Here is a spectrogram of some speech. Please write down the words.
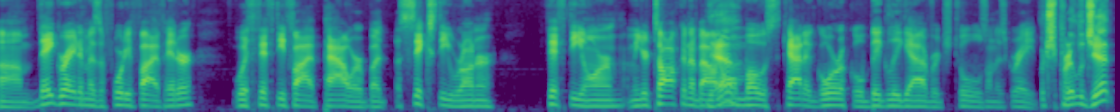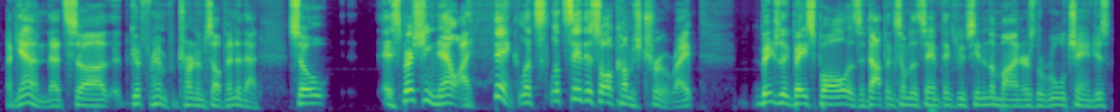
Um, they grade him as a 45 hitter with 55 power, but a 60 runner, 50 arm. I mean, you're talking about Yeah. almost categorical big league average tools on his grades. which is pretty legit. Again, that's uh, good for him for turning himself into that. So, especially now, I think let's let's say this all comes true, right? Major League Baseball is adopting some of the same things we've seen in the minors. The rule changes,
